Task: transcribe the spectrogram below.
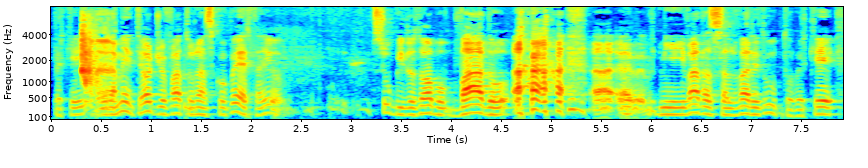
perché veramente oggi ho fatto una scoperta. Io subito dopo vado a, a, a, mi vado a salvare tutto perché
